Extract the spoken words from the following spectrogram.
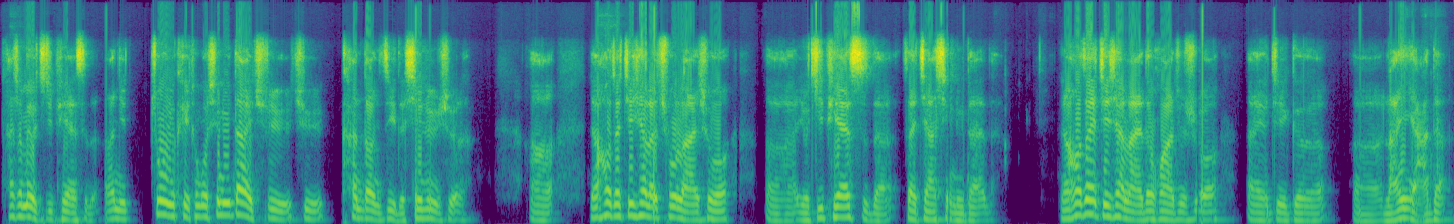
它是没有 GPS 的啊，你终于可以通过心率带去去看到你自己的心率去了啊，然后再接下来出来说，呃，有 GPS 的再加心率带的，然后再接下来的话就是说，哎，这个呃蓝牙的，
